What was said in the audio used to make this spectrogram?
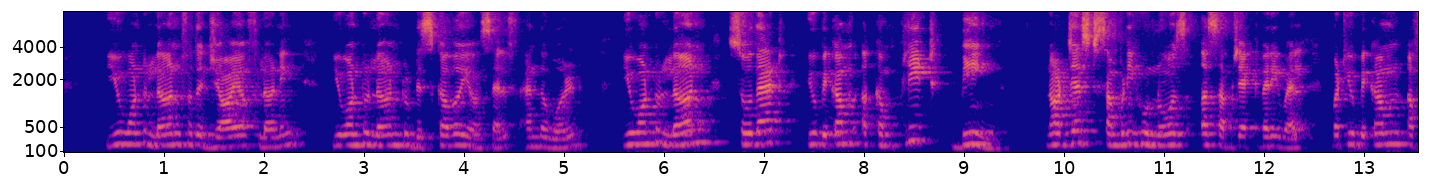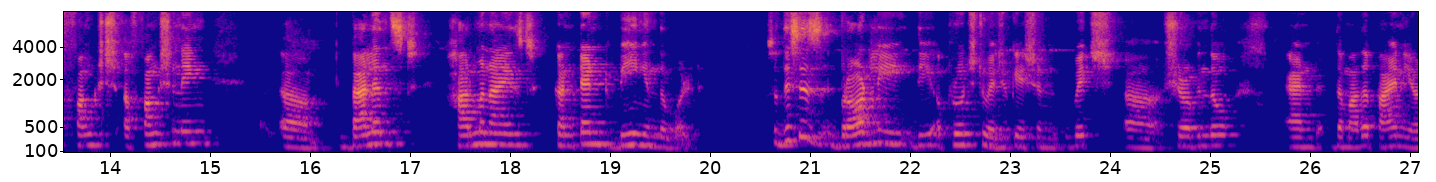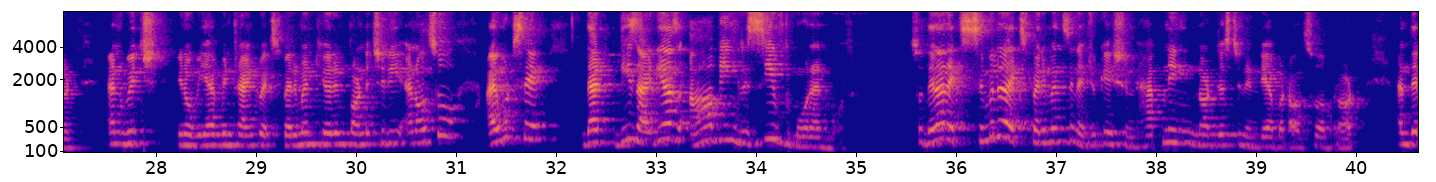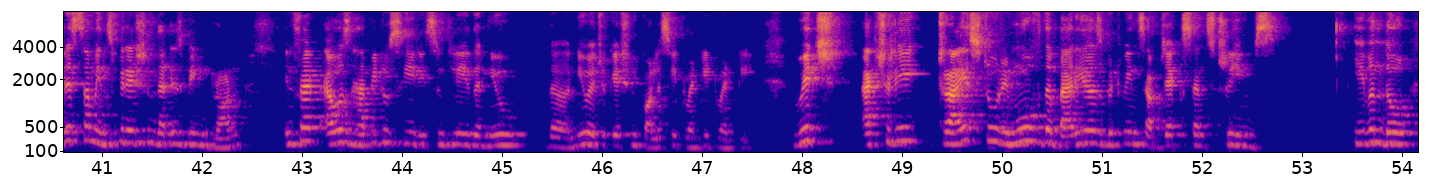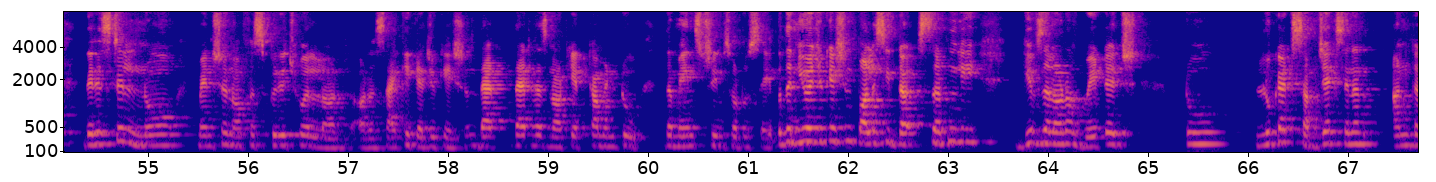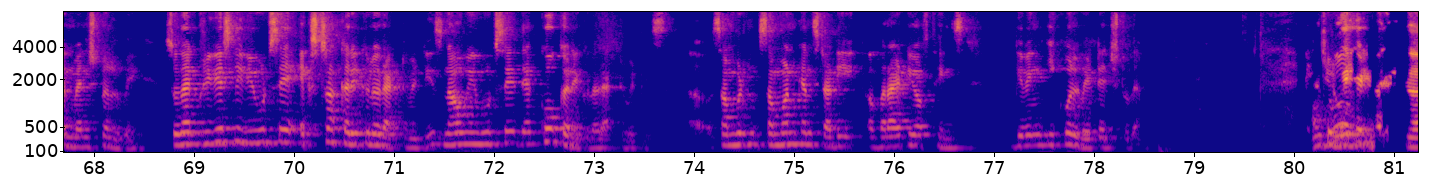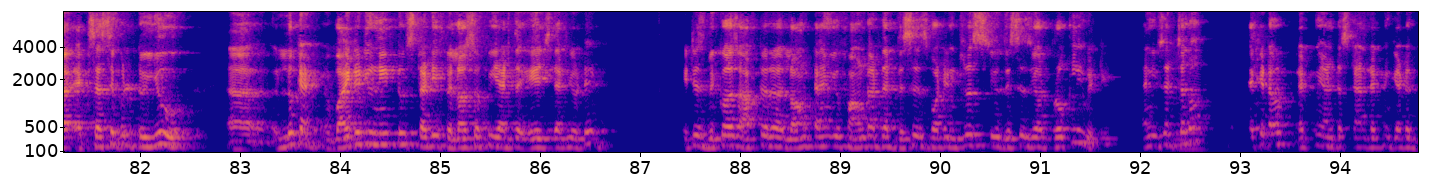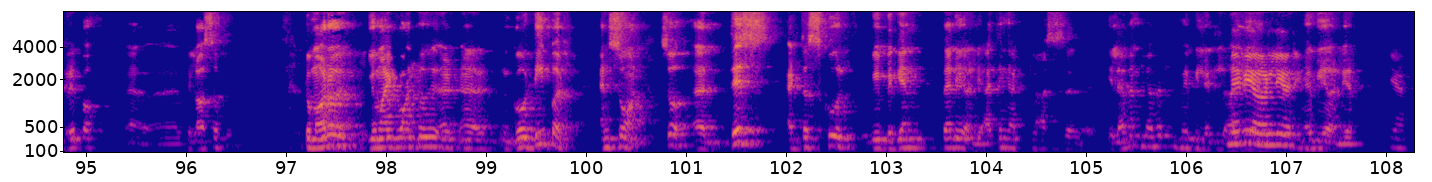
you want to learn for the joy of learning, you want to learn to discover yourself and the world. You want to learn so that you become a complete being, not just somebody who knows a subject very well, but you become a, func- a functioning, uh, balanced, harmonized, content being in the world. So this is broadly the approach to education which uh, and the mother pioneered, and which you know we have been trying to experiment here in Pondicherry. And also, I would say that these ideas are being received more and more. So there are ex- similar experiments in education happening not just in India but also abroad, and there is some inspiration that is being drawn. In fact, I was happy to see recently the new the new education policy 2020 which actually tries to remove the barriers between subjects and streams even though there is still no mention of a spiritual or, or a psychic education that that has not yet come into the mainstream so to say. But the new education policy certainly gives a lot of weightage to look at subjects in an unconventional way so that previously we would say extracurricular activities now we would say they're co-curricular activities. Uh, someone someone can study a variety of things giving equal weightage to them. And to make it uh, accessible to you uh, look at why did you need to study philosophy at the age that you did? It is because after a long time you found out that this is what interests you this is your proclivity. And you said chalo check it out. Let me understand let me get a grip of uh, uh philosophy tomorrow you might want to uh, go deeper and so on so this at the school we begin very early. I think at class uh, 11 level, maybe little maybe earlier. earlier maybe earlier. Yeah,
